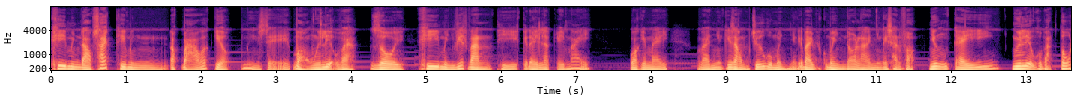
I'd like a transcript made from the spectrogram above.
khi mình đọc sách, khi mình đọc báo các kiểu, mình sẽ bỏ nguyên liệu vào. Rồi khi mình viết văn thì cái đấy là cái máy, qua cái máy. Và những cái dòng chữ của mình, những cái bài viết của mình, đó là những cái sản phẩm. Những cái nguyên liệu của bạn tốt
